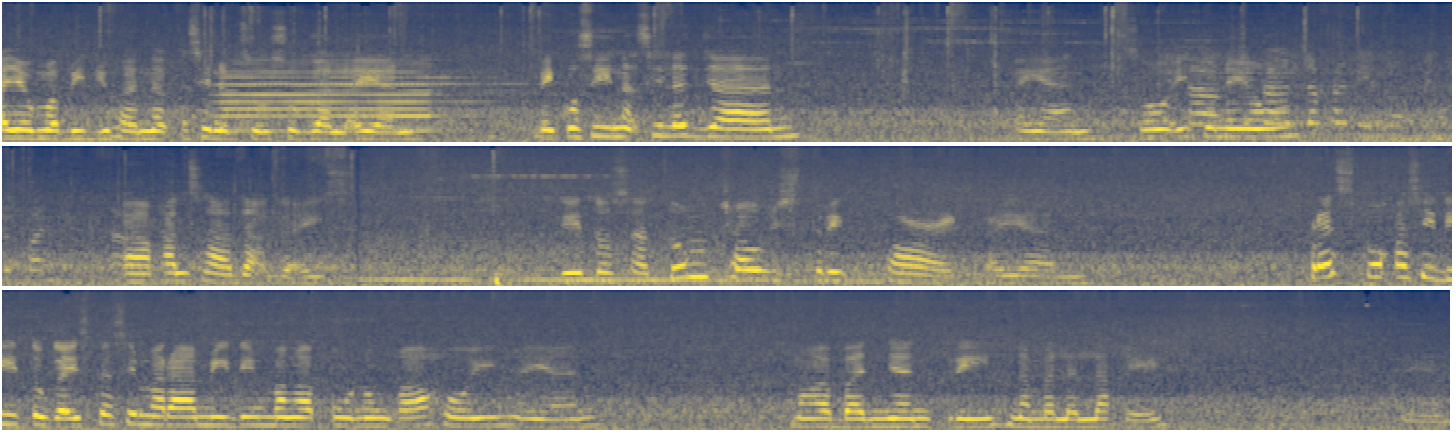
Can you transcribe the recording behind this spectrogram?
ayaw mabidyohan na kasi nagsusugal. Ayan. May kusina sila dyan. Ayan. So, ito na yung ah, kalsada, guys. Dito sa Tung Chow Street Park. Ayan. Presko kasi dito, guys, kasi marami ding mga punong kahoy. Ayan. Mga banyan tree na malalaki. Ayan.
